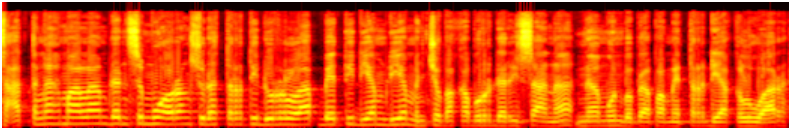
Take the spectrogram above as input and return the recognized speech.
Saat tengah malam dan semua orang sudah tertidur lelap, Betty diam-diam mencoba kabur dari sana. Namun beberapa meter dia keluar,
